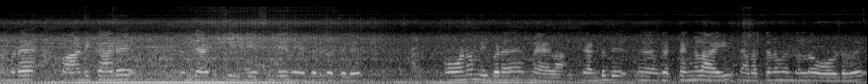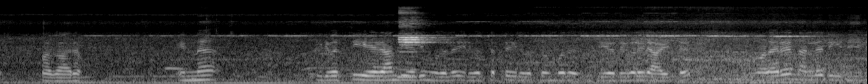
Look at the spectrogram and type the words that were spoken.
നമ്മുടെ പാണ്ടിക്കാട് പഞ്ചായത്ത് സി ഡി എസിന്റെ നേതൃത്വത്തിൽ ഓണം വിപണന മേള രണ്ട് ഘട്ടങ്ങളായി നടത്തണമെന്നുള്ള ഓർഡർ പ്രകാരം ഇന്ന് ഇരുപത്തി ഏഴാം തീയതി മുതൽ ഇരുപത്തെട്ട് ഇരുപത്തൊമ്പത് തീയതികളിലായിട്ട് വളരെ നല്ല രീതിയിൽ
